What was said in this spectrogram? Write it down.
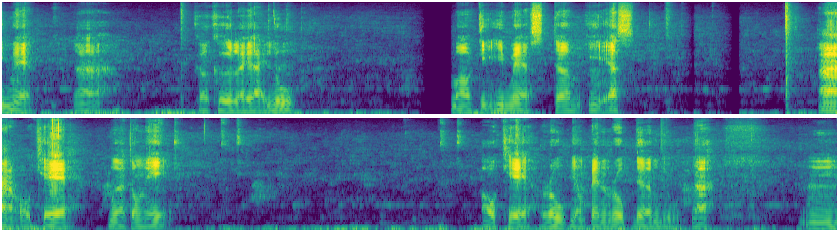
image อ่าก็คือหลาย ๆ รูป multi image เติม es อ่าโอเค เมื่อตรงนี้ โอเค รูปยังเป็นรูปเดิมอยู่นะ อืม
